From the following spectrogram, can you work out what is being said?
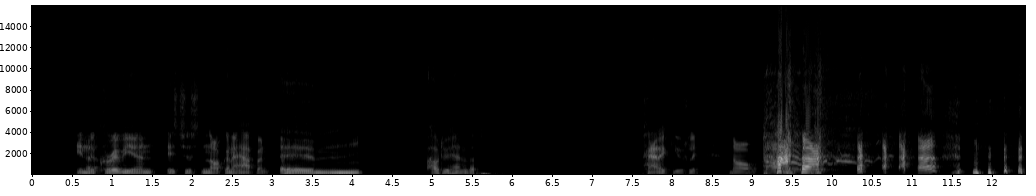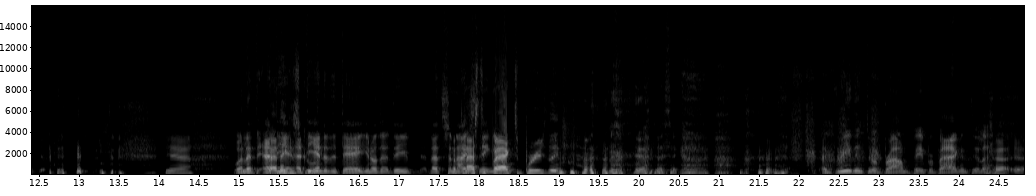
in the Caribbean, it's just not going to happen. Um, how do you handle that? Panic usually. No. Um, yeah. Well, at, at the at the end of the day, you know that the that's a, a nice plastic thing, bag to breathe in. I breathe into a brown paper bag until I yeah, yeah.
